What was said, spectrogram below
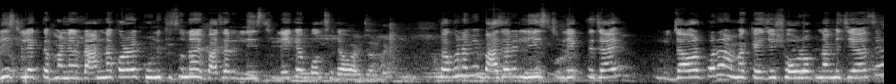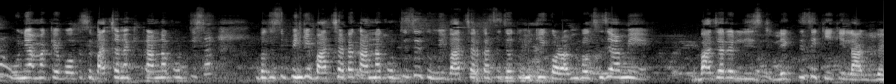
লিস্ট লিখতে মানে রান্না করার কোনো কিছু নয়, বাজারে লিস্ট লিখে বলছি দেওয়ার জন্য। তখন আমি বাজারে লিস্ট লিখতে যাই, যাওয়ার পরে আমাকে যে সৌরভ নামে যে আছে, উনি আমাকে বলতেছে, বাচ্চা নাকি কান্না করতেছে? বলতেছে, পিঙ্কি, বাচ্চাটা কান্না করতেছে, তুমি বাচ্চার কাছে যাও, তুমি কি করো? আমি বলছি যে, আমি বাজারের লিস্ট লিখতেছি, কি কি লাগবে?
